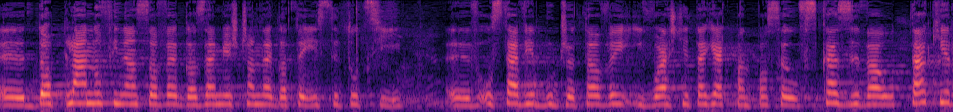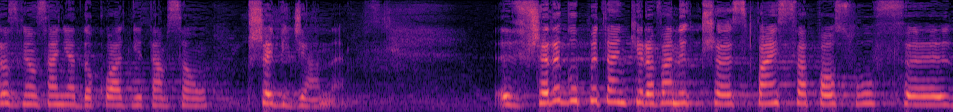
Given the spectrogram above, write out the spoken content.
y, do planu finansowego zamieszczonego tej instytucji w ustawie budżetowej i właśnie tak jak pan poseł wskazywał, takie rozwiązania dokładnie tam są przewidziane. W szeregu pytań kierowanych przez państwa posłów y,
